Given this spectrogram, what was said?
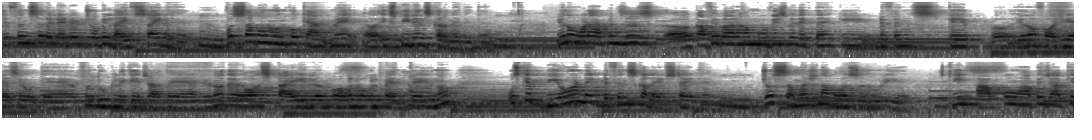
डिफेंस से रिलेटेड जो भी लाइफस्टाइल है वो सब हम उनको कैंप में एक्सपीरियंस करने देते हैं। You know what happens is काफ़ी बार हम मूवीज़ में देखते हैं कि डिफेंस के यू नो फौजी ऐसे होते हैं बंदूक लेके जाते हैं you know they all style goggle वॉगल पहनते हैं यू नो उसके बियॉन्ड एक डिफेंस का लाइफस्टाइल है। जो समझना बहुत ज़रूरी है कि आपको वहाँ पे जाके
